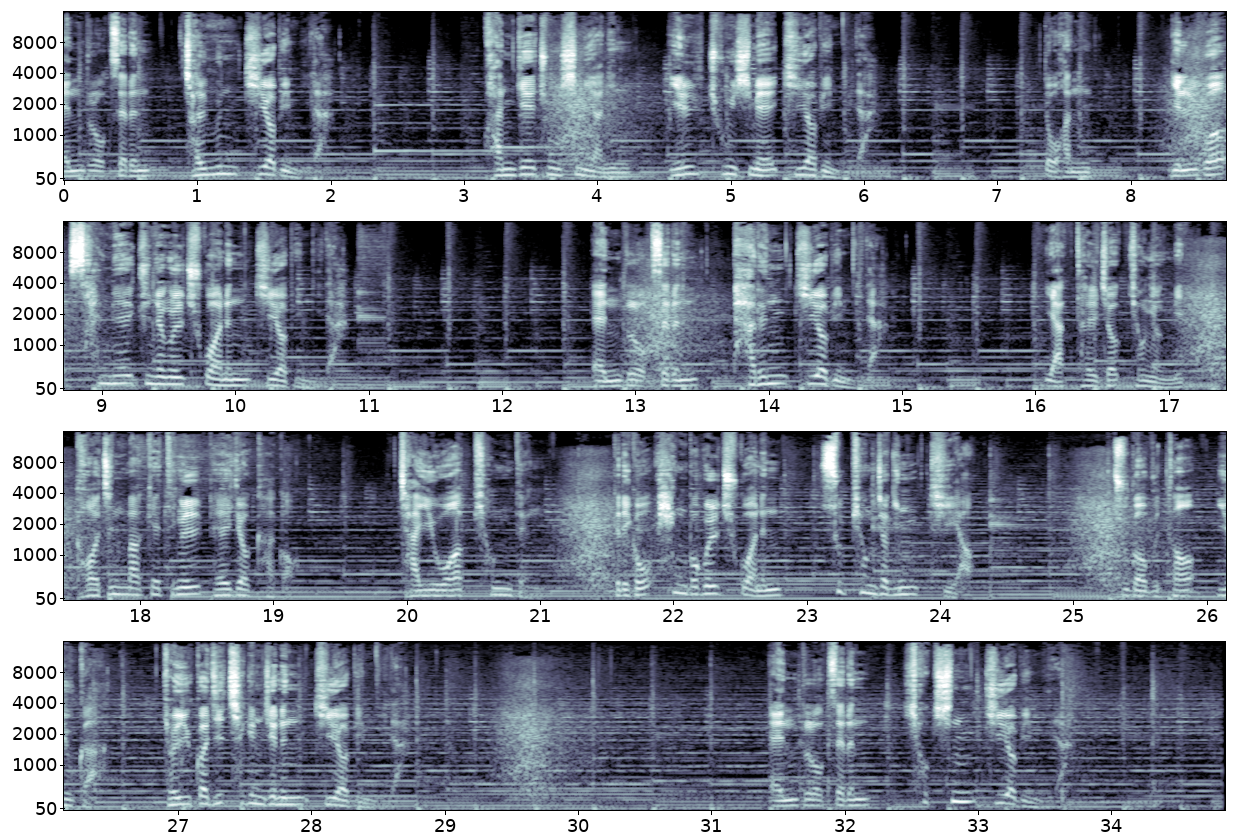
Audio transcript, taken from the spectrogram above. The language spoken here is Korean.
엔드록셀은 젊은 기업입니다. 관계 중심이 아닌 일 중심의 기업입니다. 또한 일과 삶의 균형을 추구하는 기업입니다. 엔드록셀은 바른 기업입니다. 약탈적 경영 및 거짓 마케팅을 배격하고 자유와 평등 그리고 행복을 추구하는 수평적인 기업. 주거부터 육아, 교육까지 책임지는 기업입니다. 엔드록셀은 혁신 기업입니다.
